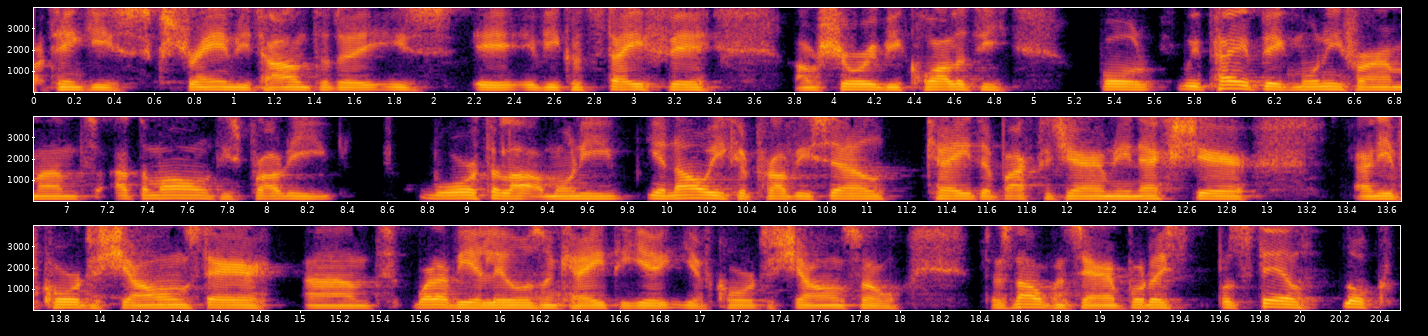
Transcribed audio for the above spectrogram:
I think he's extremely talented. He's if he could stay fit, I'm sure he'd be quality. But we paid big money for him, and at the moment, he's probably worth a lot of money. You know, he could probably sell Keita back to Germany next year. And you've Curtis Jones there, and whatever you lose on Keita, you, you've Curtis Jones. So there's no concern. But I, but still, look,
